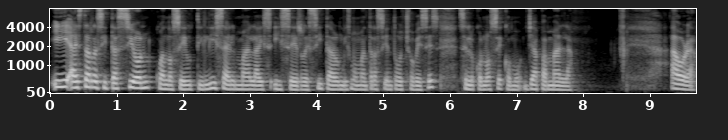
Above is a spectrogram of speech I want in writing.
Y a esta recitación, cuando se utiliza el mala y, se recita un mismo mantra 108 veces, se lo conoce como yapa mala. Ahora,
